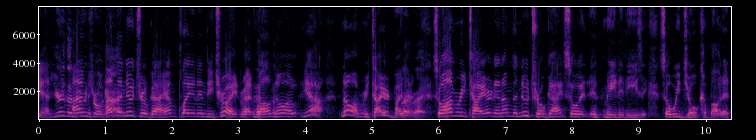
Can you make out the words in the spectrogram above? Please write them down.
neut- in. you're the I'm- neutral I'm the neutral guy. I'm playing in Detroit, right? Well, no, I- yeah, no, I'm retired by Right, then. right. So I'm retired and I'm the neutral guy, so it, it made it easy. So we joke about it.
